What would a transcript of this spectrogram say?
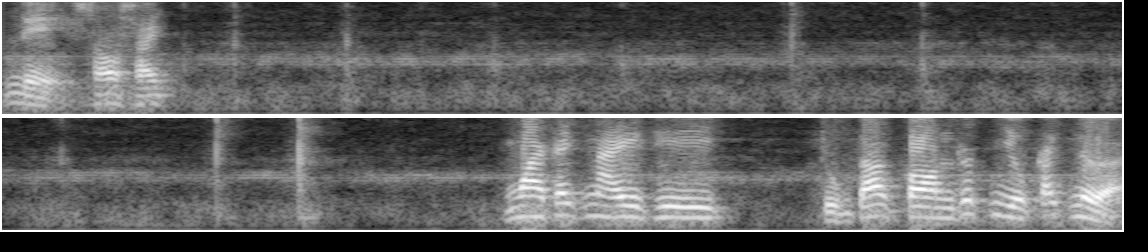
Để so sánh. Ngoài cách này thì chúng ta còn rất nhiều cách nữa.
